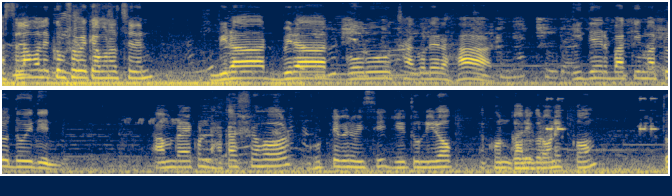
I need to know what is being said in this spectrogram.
আসসালামু আলাইকুম সবাই কেমন আছেন? বিরাট বিরাট গরু ছাগলের হাট। ঈদের বাকি মাত্র দুই দিন। আমরা এখন ঢাকা শহর ঘুরতে বের হয়েছি যেহেতু নীরব এখন গাড়ি ঘোড়া অনেক কম। তো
